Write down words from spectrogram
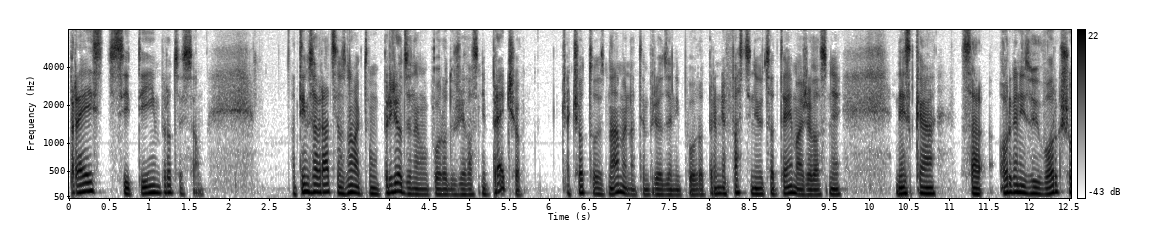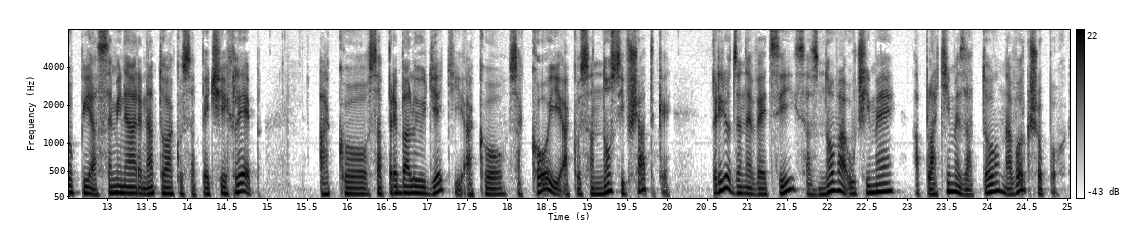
prejsť si tým procesom. A tým sa vraciam znova k tomu prirodzenému pôrodu, že vlastne prečo? A čo to znamená ten prirodzený pôrod? Pre mňa fascinujúca téma, že vlastne dneska sa organizujú workshopy a semináre na to, ako sa pečie chlieb, ako sa prebalujú deti, ako sa kojí, ako sa nosí v šatke. Prirodzené veci sa znova učíme a platíme za to na workshopoch.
